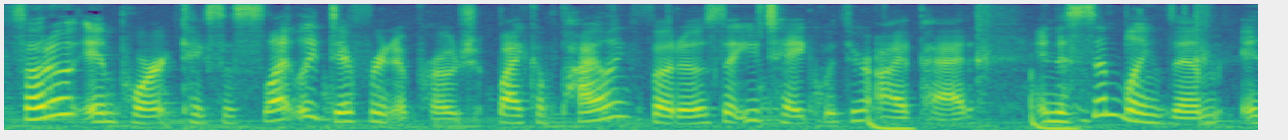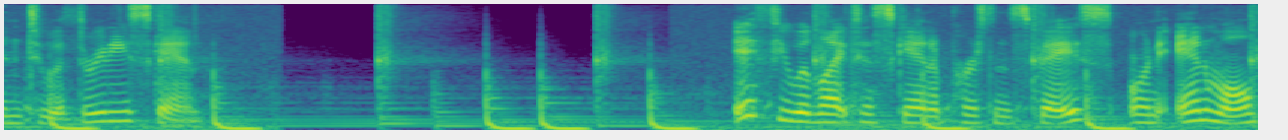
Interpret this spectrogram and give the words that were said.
Photo Import takes a slightly different approach by compiling photos that you take with your iPad and assembling them into a 3D scan. If you would like to scan a person's face or an animal,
